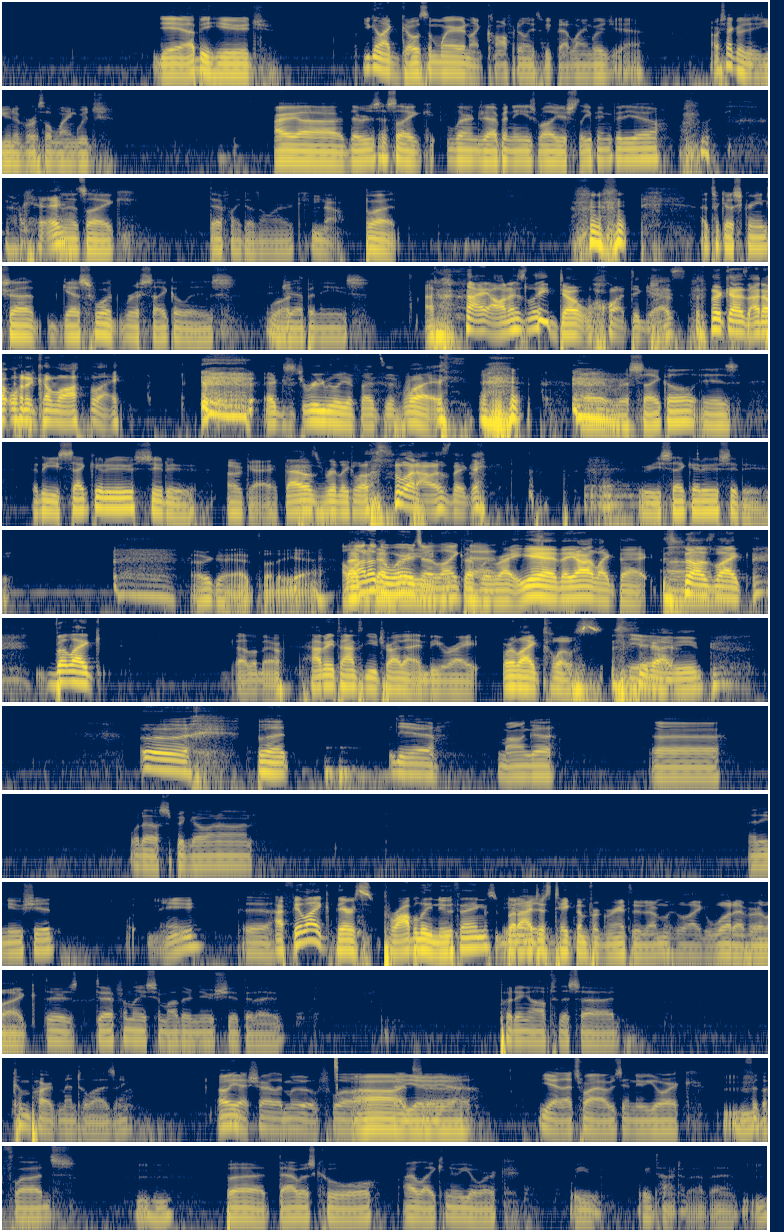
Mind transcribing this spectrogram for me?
Yeah, that'd be huge. You can like go somewhere and like confidently speak that language. Yeah. I wish I could just universal language. I uh, there was this like learn Japanese while you're sleeping video, Okay. and it's like definitely doesn't work. No. But I took a screenshot. Guess what recycle is in What? Japanese? I, don't- I honestly don't want to guess because I don't want to come off like extremely offensive. What? All right, recycle is recycuru suru. Okay, that was really close to what I was thinking. Recycuru suru. Okay, that's funny. Yeah, A That's lot of the words are like definitely that. Right? Yeah, they are like that. so I was Um, like, but like, I don't know. How many times can you try that and be right or like close? you know what I mean? Uh, but yeah, manga. Uh, what else has been going on? Any new shit? Me? Yeah. I feel like there's probably new things, but Yeah, I just take them for granted. I'm just like, whatever. Like, There's definitely some other new shit that I'm putting off to the side. Compartmentalizing. Oh yeah, Charlotte moved. Well, Ah, that's, yeah, yeah, yeah. uh, yeah. That's why I was in New York Mm-hmm. for the floods. hmm But that was cool. I like New York. We we talked about that. hmm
